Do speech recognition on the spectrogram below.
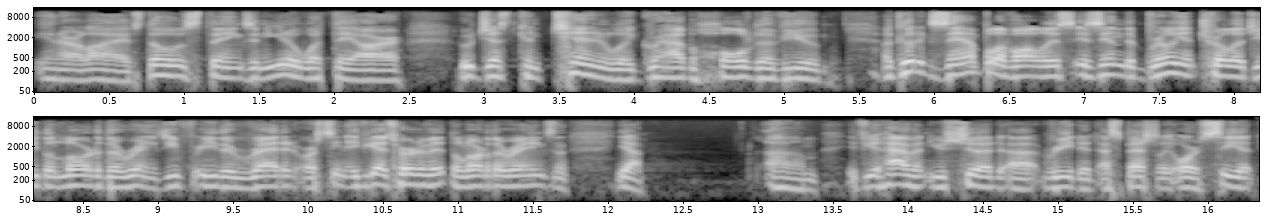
in our lives. Those things, and you know what they are, who just continually grab hold of you. A good example of all this is in the brilliant trilogy, The Lord of the Rings. You've either read it or seen it. Have you guys heard of it, The Lord of the Rings? Yeah. Um, if you haven't, you should uh, read it, especially or see it.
